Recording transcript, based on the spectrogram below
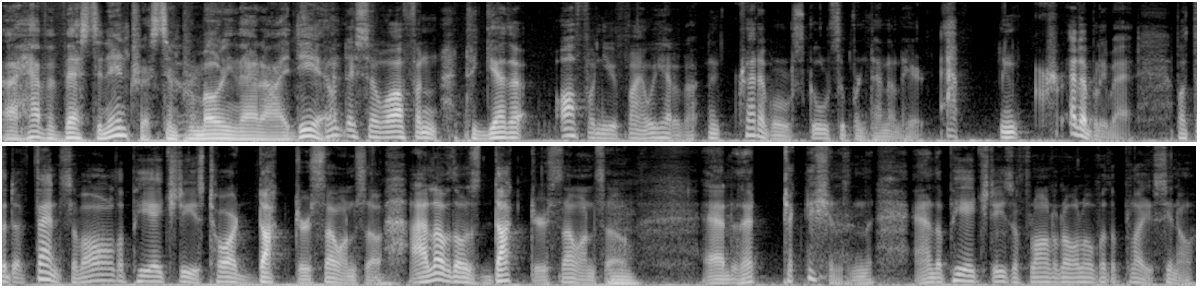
uh, have a vested interest in promoting that idea. Don't they so often together? Often you find we had an incredible school superintendent here. Incredibly bad. But the defense of all the PhDs toward Dr. So and so. I love those Dr. So and so. And they're technicians, and the, and the PhDs are flaunted all over the place, you know.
